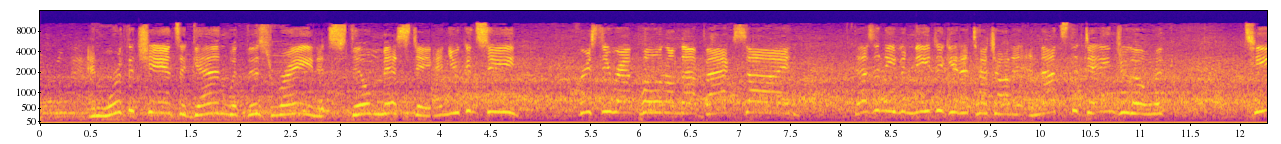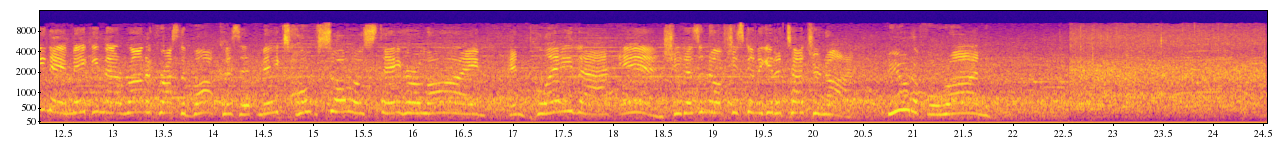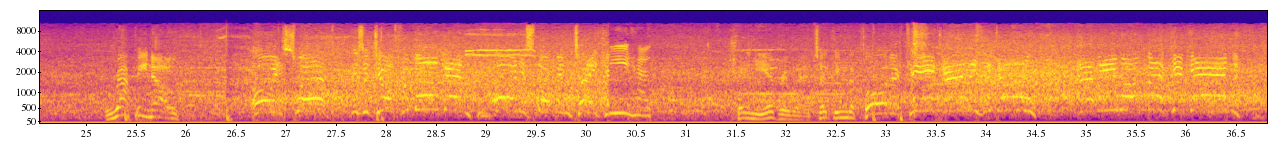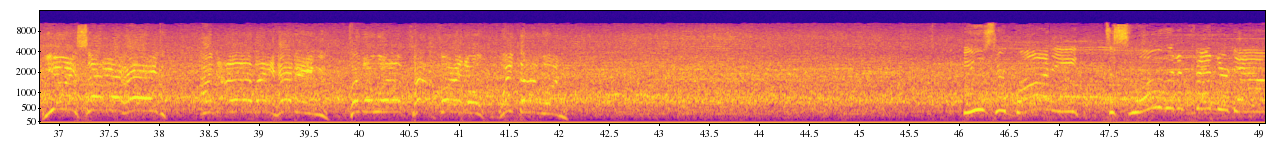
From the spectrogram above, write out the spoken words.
And worth a chance again with this rain. It's still misty. And you can see Christie Rampone on that backside. Doesn't even need to get a touch on it. And that's the danger, though, with Thiney making that run across the ball because it makes Hope Solo stay her line and play that in. She doesn't know if she's going to get a touch or not. Beautiful run. Rapinoe. Oh, it's swerved. There's a chance for Morgan. Oh, and it's not been taken. He has. Cheney everywhere, taking the corner kick, and there's a goal. Abby Wambach again. USA ahead. And are they heading for the World Cup final with that one? Used her body to slow the defender down.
